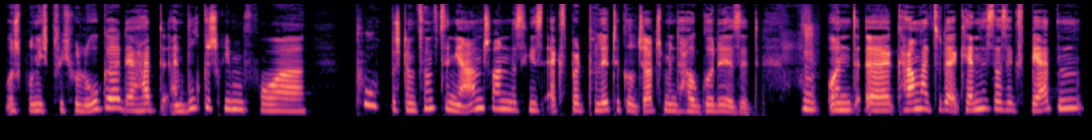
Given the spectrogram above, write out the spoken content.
ursprünglich Psychologe, der hat ein Buch geschrieben vor puh, bestimmt 15 Jahren schon, das hieß Expert Political Judgment, How Good Is It? Mhm. Und äh, kam halt zu der Erkenntnis, dass Experten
